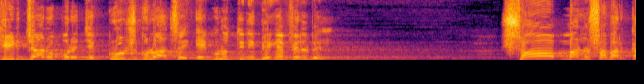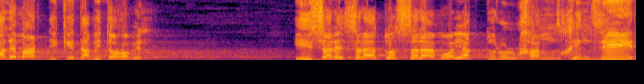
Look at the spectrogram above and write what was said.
গির্জার উপরে যে ক্রুশগুলো আছে, এগুলো তিনি ভেঙে ফেলবেন। সব মানুষ আবার কালেমার দিকে দাবিত হবেন। আলাই সালাতাম ওয়াক্তুলুল খান খিনজির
